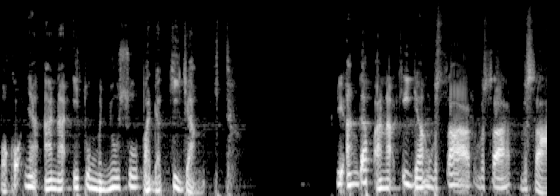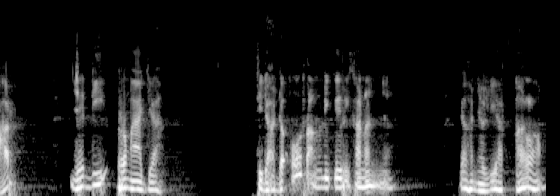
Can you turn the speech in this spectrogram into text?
pokoknya anak itu menyusu pada kijang itu. Dianggap anak kijang besar besar besar jadi remaja tidak ada orang di kiri kanannya dia hanya lihat alam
